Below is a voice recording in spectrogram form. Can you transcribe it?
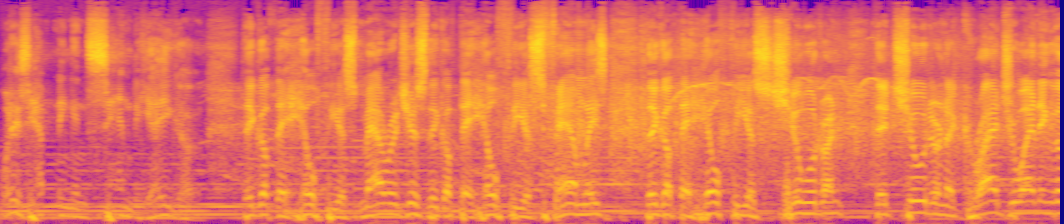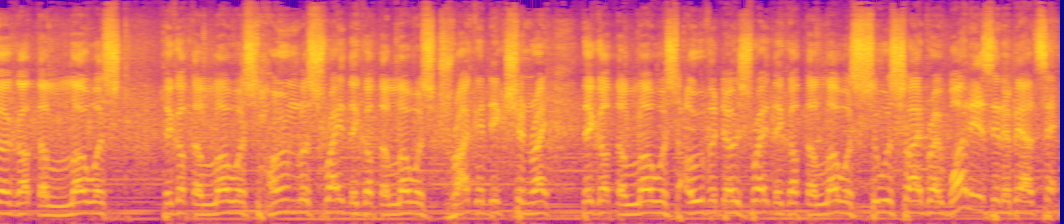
what is happening in San Diego? They got the healthiest marriages, they got the healthiest families, they got the healthiest children. Their children are graduating. They've got the lowest, they got the lowest homeless rate, they got the lowest drug addiction rate, they got the lowest overdose rate, they got the lowest suicide rate. What is it about? San?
